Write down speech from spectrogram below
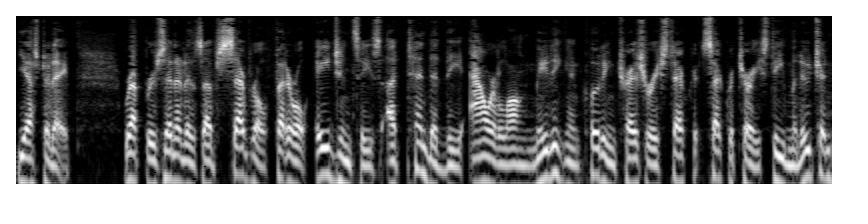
yesterday. Representatives of several federal agencies attended the hour-long meeting, including Treasury Secretary Steve Mnuchin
